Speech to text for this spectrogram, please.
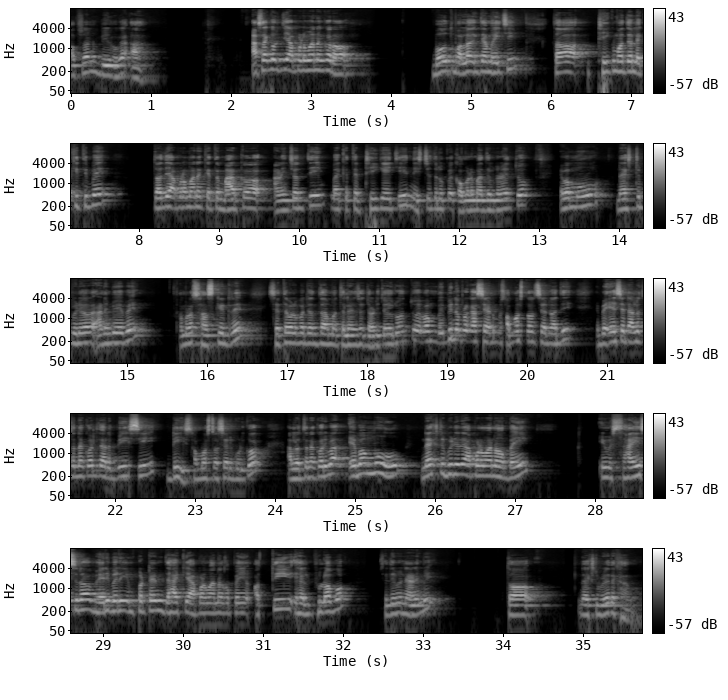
ऑप्शन बी होगा आ आशा करुच्ची आपण मानकर बहुत भल एग्ज़ाम तो ठीक लिखिथे ଯଦି ଆପଣମାନେ କେତେ ମାର୍କ ଆଣିଛନ୍ତି ବା କେତେ ଠିକ୍ ହେଇଛି ନିଶ୍ଚିତ ରୂପେ କମେଣ୍ଟ ମାଧ୍ୟମରେ ଜଣାନ୍ତୁ ଏବଂ ମୁଁ ନେକ୍ସଟ ଭିଡ଼ିଓ ଆଣିବି ଏବେ ଆମର ସାଂସ୍କ୍ରିଟ୍ରେ ସେତେବେଳେ ପର୍ଯ୍ୟନ୍ତ ଆମ ଚ୍ୟାନେଲ୍ ସହ ଜଡ଼ିତ ହୋଇ ରୁହନ୍ତୁ ଏବଂ ବିଭିନ୍ନ ପ୍ରକାର ସେଟ୍ ସମସ୍ତ ସେଟ୍ ଯଦି ଏବେ ଏ ସେଟ୍ ଆଲୋଚନା କଲି ତା'ର ବି ସି ଡି ସମସ୍ତ ସେଟ୍ ଗୁଡ଼ିକ ଆଲୋଚନା କରିବା ଏବଂ ମୁଁ ନେକ୍ସଟ ଭିଡ଼ିଓରେ ଆପଣମାନଙ୍କ ପାଇଁ ସାଇନ୍ସର ଭେରି ଭେରି ଇମ୍ପୋର୍ଟାଣ୍ଟ ଯାହାକି ଆପଣମାନଙ୍କ ପାଇଁ ଅତି ହେଲ୍ପଫୁଲ୍ ହେବ ସେଥିପାଇଁ ଆଣିବି ତ ନେକ୍ସଟ ଭିଡ଼ିଓ ଦେଖା ହେବ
